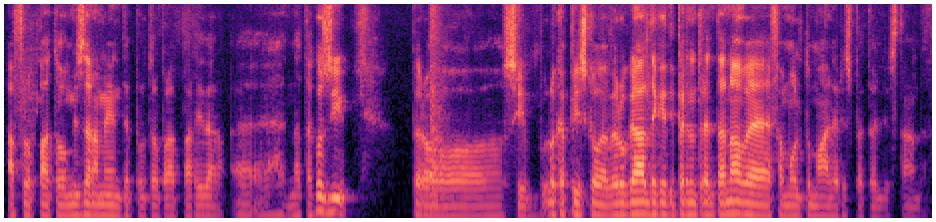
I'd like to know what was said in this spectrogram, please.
ha floppato miseramente, purtroppo la partita è andata così, però sì, lo capisco, avere Ugalde che ti prende un 39 fa molto male rispetto agli standard.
